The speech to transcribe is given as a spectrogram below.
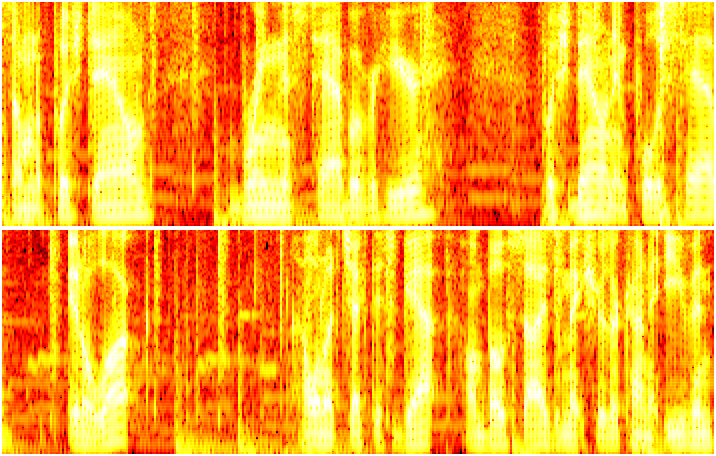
So I'm gonna push down, bring this tab over here, push down and pull this tab. It'll lock I want to check this gap on both sides and make sure they're kind of even.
